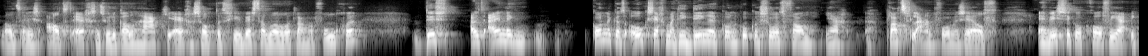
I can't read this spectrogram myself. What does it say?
Want er is altijd ergens natuurlijk al een haakje ergens op dat ze je best al wel wat langer volgen. Dus uiteindelijk kon ik het ook, zeg maar, die dingen kon ik ook een soort van ja, plat slaan voor mezelf. En wist ik ook gewoon van ja, ik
